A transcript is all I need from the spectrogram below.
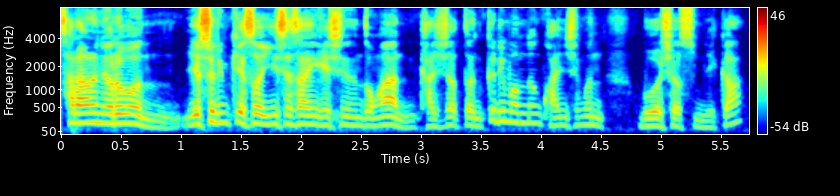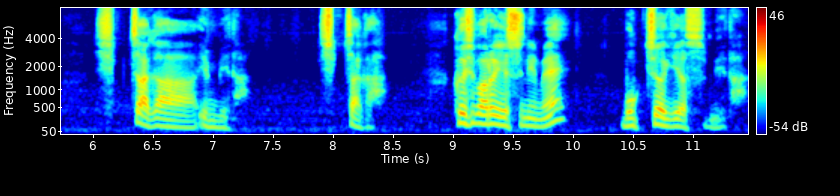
사랑하는 여러분, 예수님께서 이 세상에 계시는 동안 가지셨던 끊임없는 관심은 무엇이었습니까? 십자가입니다. 십자가. 그것이 바로 예수님의 목적이었습니다.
